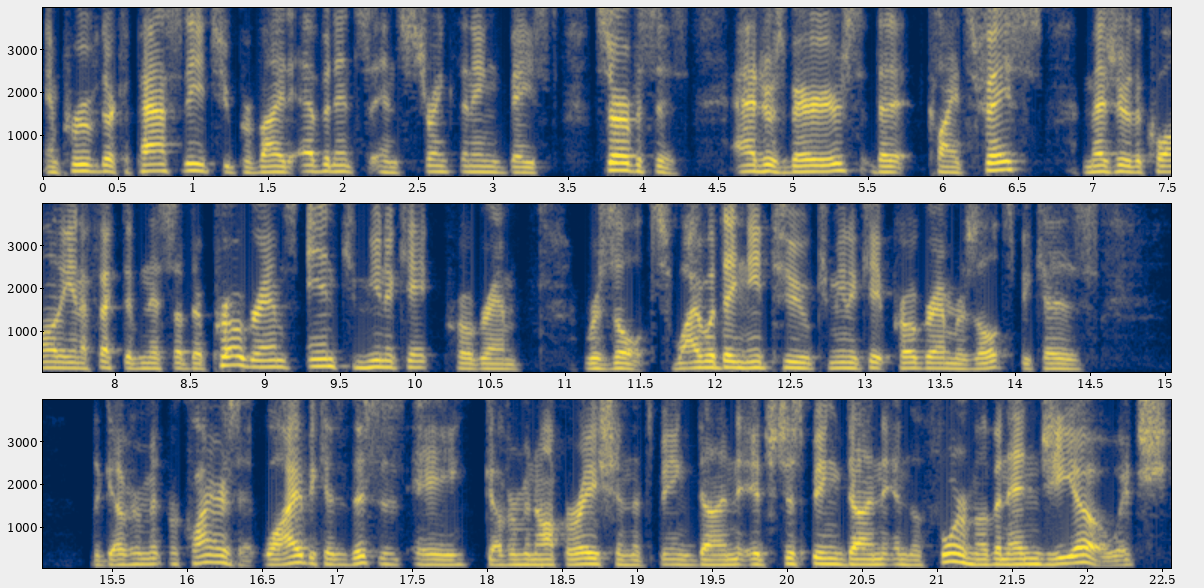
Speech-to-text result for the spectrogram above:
improve their capacity to provide evidence and strengthening based services, address barriers that clients face, measure the quality and effectiveness of their programs, and communicate program results. Why would they need to communicate program results? Because the government requires it. Why? Because this is a government operation that's being done. It's just being done in the form of an NGO, which,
